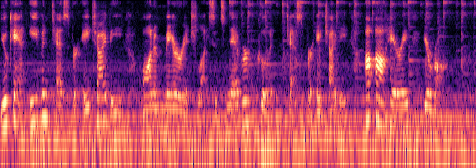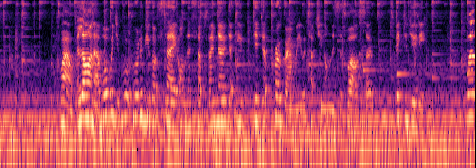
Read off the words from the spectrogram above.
You can't even test for HIV on a marriage license. Never could test for HIV. Uh uh Harry, you're wrong. Wow, Ilana, what would you what, what, have you got to say on this subject? I know that you did a program where you were touching on this as well. So speak to Judy. Well,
